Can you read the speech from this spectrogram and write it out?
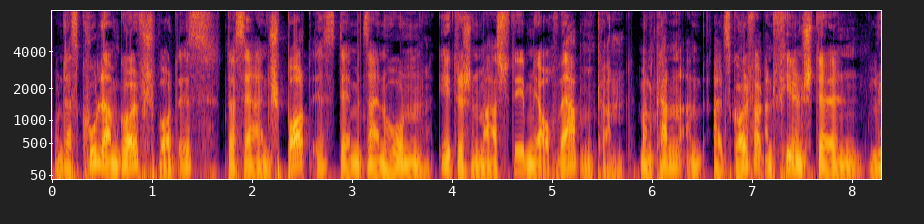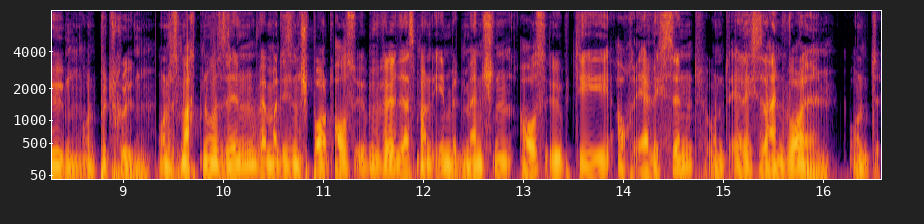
Und das Coole am Golfsport ist, dass er ein Sport ist, der mit seinen hohen ethischen Maßstäben ja auch werben kann. Man kann an, als Golfer an vielen Stellen lügen und betrügen. Und es macht nur Sinn, wenn man diesen Sport ausüben will, dass man ihn mit Menschen ausübt, die auch ehrlich sind und ehrlich sein wollen. Und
